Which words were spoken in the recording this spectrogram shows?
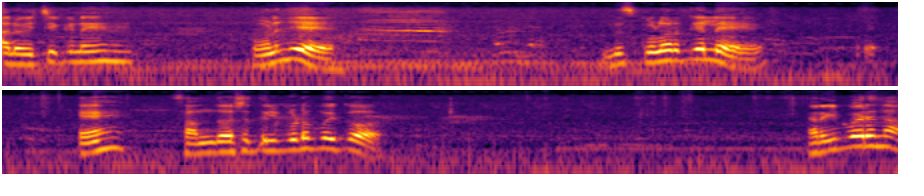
ആലോചിച്ചിക്കണ് ഓണിഞ്ചേ ഇന്ന് സ്കൂൾ വർക്കല്ലേ ഏ? സന്തോഷത്തിൽ കൂടെ പോയിക്കോ? ഇറങ്ങിപ്പോരെന്നാ?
